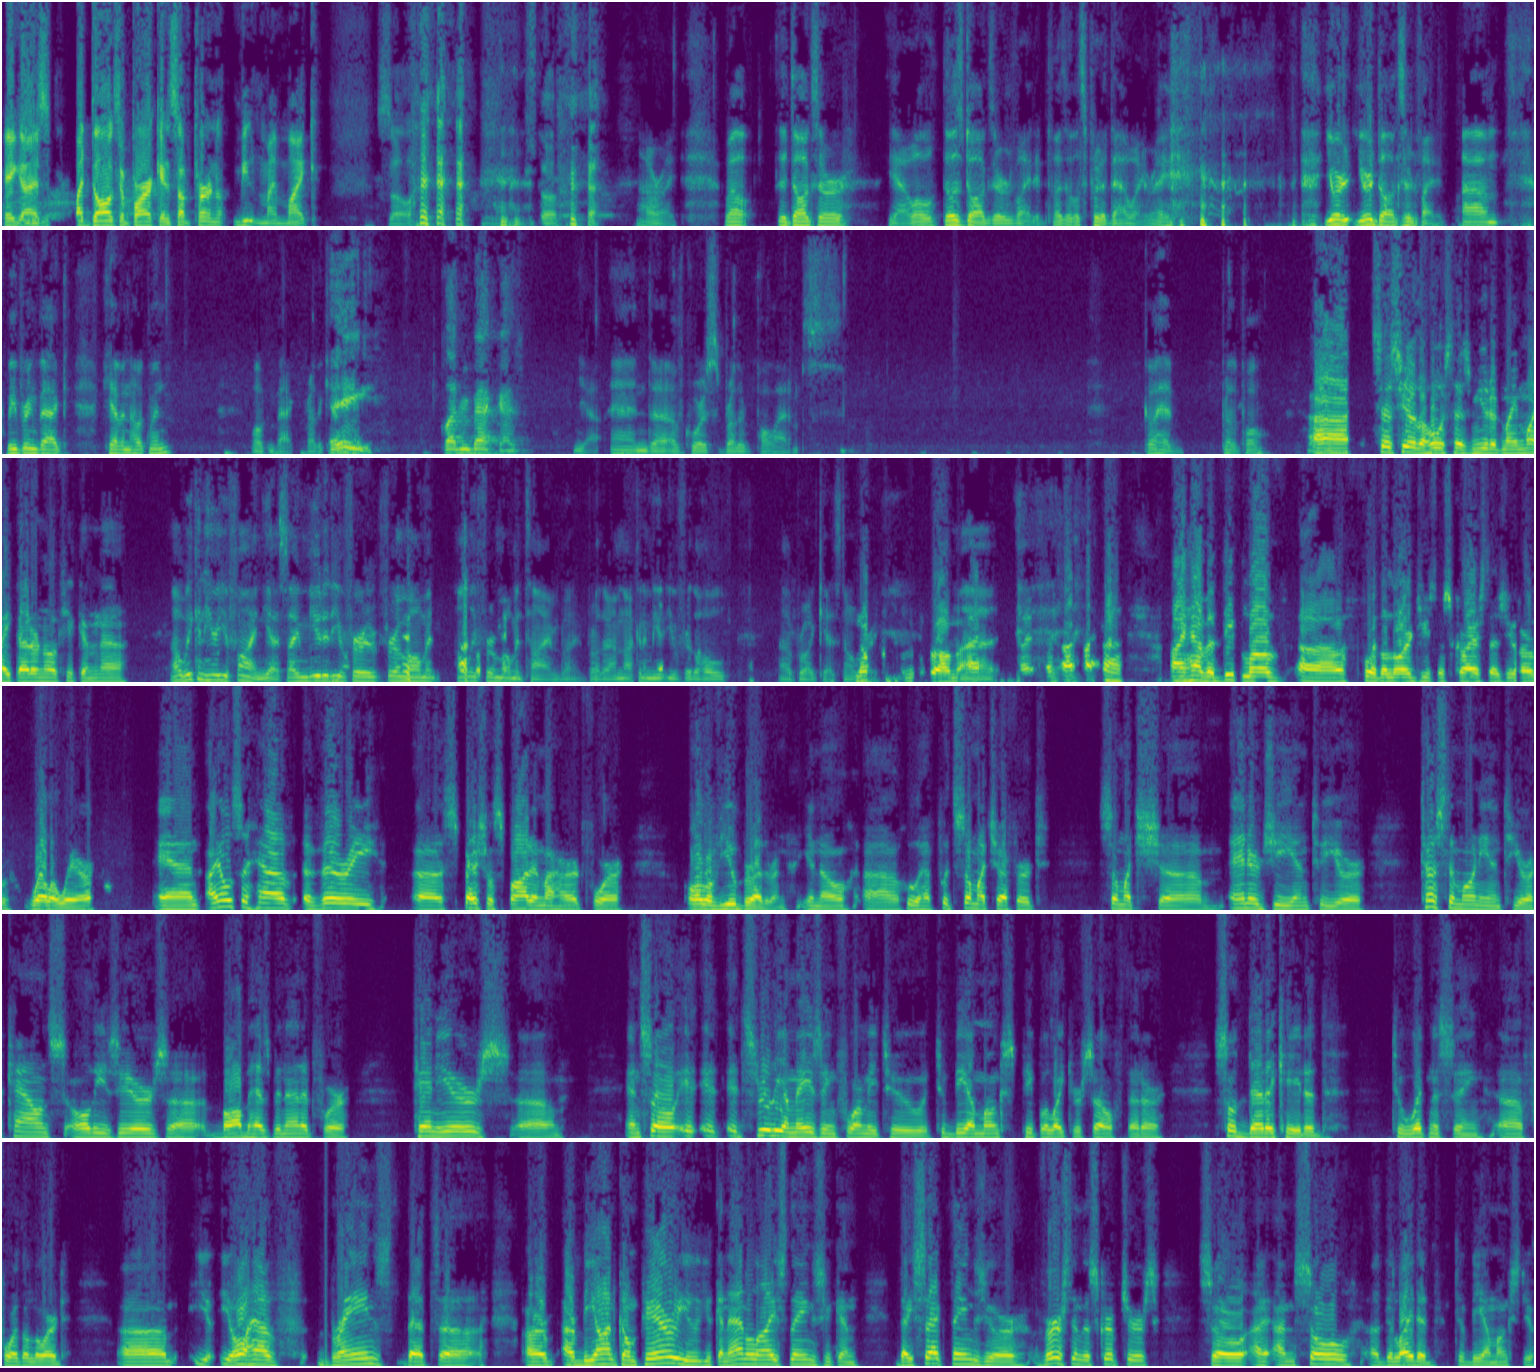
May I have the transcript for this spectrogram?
Hey guys, my dogs are barking, so I'm turning muting my mic. So, so. all right. Well, the dogs are yeah, well, those dogs are invited. Let's, let's put it that way, right? your your dogs are invited. Um, we bring back Kevin Hookman. Welcome back, brother Kevin. Hey, glad to be back, guys. Yeah, and uh, of course, brother Paul Adams. Go ahead, brother Paul. Uh, it says here the host has muted my mic. I don't know if you can. Uh... Oh, we can hear you fine. Yes, I muted you for for a moment, only for a moment time, but brother, I'm not going to mute you for the whole uh, broadcast. Don't no, worry. No problem. Uh, I, I, I, have a deep love uh, for the Lord Jesus Christ, as you are well aware. And I also have a very uh, special spot in my heart for all of you, brethren, you know, uh, who have put so much effort, so much um, energy into your testimony, into your accounts all these years. Uh, Bob has been at it for 10 years. Um, and so it, it, it's really amazing for me to to be amongst people like yourself that are so dedicated to witnessing uh, for the Lord. Um, you, you all have brains that uh, are are beyond compare. You you can analyze things, you can dissect things. You're versed in the scriptures. So I, am so uh, delighted to be amongst you.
